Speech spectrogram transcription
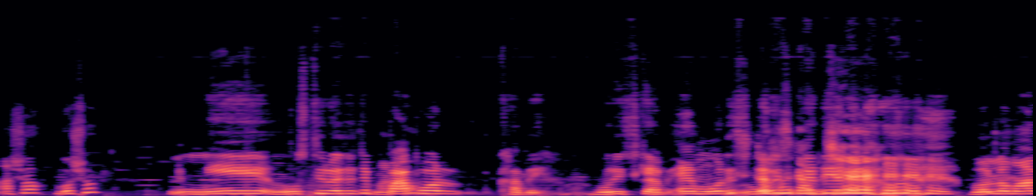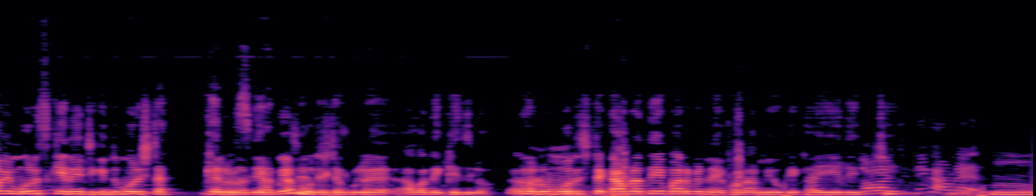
আসো বসো। মানে মেয়ে অস্থির হয়ে যাচ্ছে পাপড় খাবে মরিচ খাবে। এ মরিচটা দিয়ে। বলল মা আমি মরিচ কিনে নিয়েছি কিন্তু মরিচটা খেলো না দেখবে মরিচটা খুলে আবার রেখে দিল। এখন মরিচটা কামড়াতেই পারবে না এখন আমি ওকে খাইয়ে দিচ্ছি। হুম।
